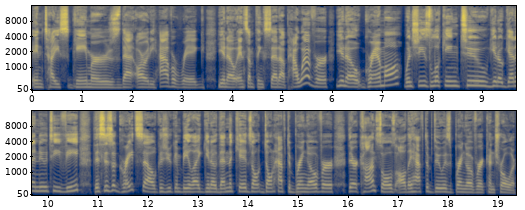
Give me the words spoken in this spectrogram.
entice gamers that already have a rig you know and something set up. However you know, grandma, when she's looking to, you know, get a new TV, this is a great sell because you can be like, you know, then the kids don't, don't have to bring over their consoles. All they have to do is bring over a controller.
